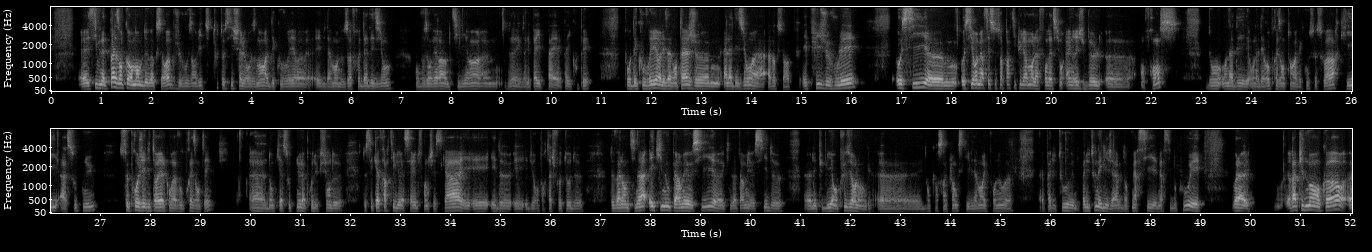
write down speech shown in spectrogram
si vous n'êtes pas encore membre de Vox Europe, je vous invite tout aussi chaleureusement à découvrir évidemment nos offres d'adhésion on vous enverra un petit lien, euh, vous n'allez pas, pas, y couper, pour découvrir les avantages euh, à l'adhésion à, Vox Europe. Et puis, je voulais aussi, euh, remercier ce soir particulièrement la Fondation Heinrich Böll en France, dont on a, des, représentants avec nous ce soir, qui a soutenu ce projet éditorial qu'on va vous présenter, donc qui a soutenu la production de, ces quatre articles de la série de Francesca et du reportage photo de, de Valentina et qui nous permet aussi, euh, qui nous a permis aussi de euh, les publier en plusieurs langues, euh, donc en cinq langues, ce qui évidemment est pour nous pas du tout, pas du tout négligeable. Donc merci merci beaucoup. Et voilà, rapidement encore,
